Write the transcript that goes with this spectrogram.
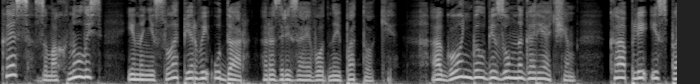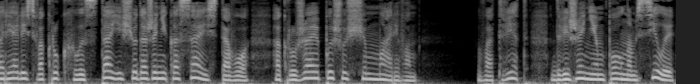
Кэс замахнулась и нанесла первый удар, разрезая водные потоки. Огонь был безумно горячим, Капли испарялись вокруг хлыста, еще даже не касаясь того, окружая пышущим маревом. В ответ, движением полным силы,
